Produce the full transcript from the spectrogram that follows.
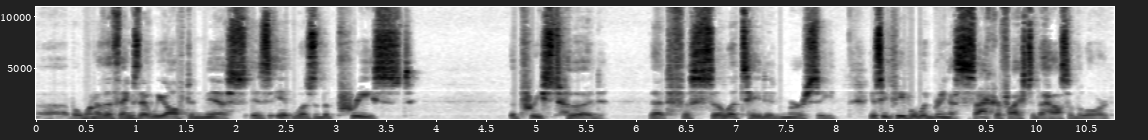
Uh, but one of the things that we often miss is it was the priest, the priesthood, that facilitated mercy. You see, people would bring a sacrifice to the house of the Lord,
